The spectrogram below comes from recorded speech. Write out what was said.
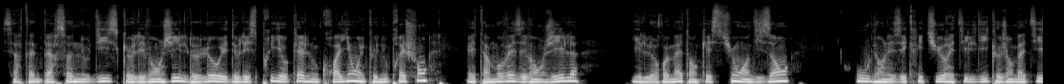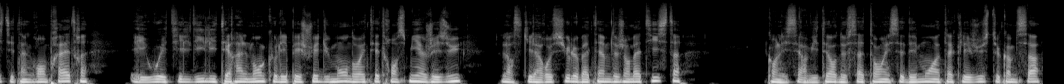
Certaines personnes nous disent que l'évangile de l'eau et de l'esprit auquel nous croyons et que nous prêchons est un mauvais évangile. Ils le remettent en question en disant Où dans les Écritures est-il dit que Jean-Baptiste est un grand prêtre? Et où est-il dit littéralement que les péchés du monde ont été transmis à Jésus lorsqu'il a reçu le baptême de Jean-Baptiste? Quand les serviteurs de Satan et ses démons attaquent les justes comme ça,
